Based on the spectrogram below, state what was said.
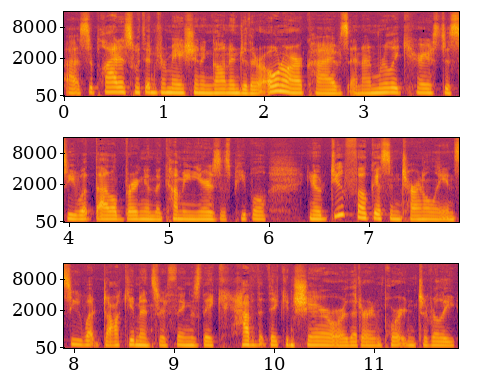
uh, supplied us with information, and gone into their own archives. And I'm really curious to see what that'll bring in the coming years as people, you know, do focus internally and see what documents or things they have that they can share or that are important to really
